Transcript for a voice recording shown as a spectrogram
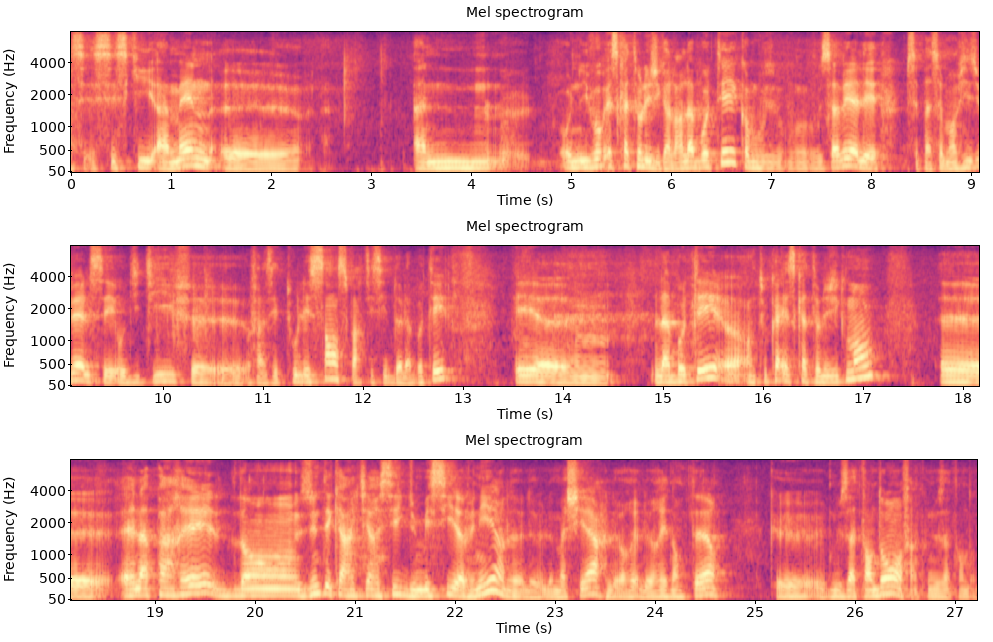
C'est ce qui amène euh, au niveau eschatologique. Alors la beauté, comme vous, savez, elle est, c'est pas seulement visuel, c'est auditif. Euh, enfin, c'est tous les sens participent de la beauté. Et euh, la beauté, en tout cas eschatologiquement, elle apparaît dans une des caractéristiques du Messie à venir, le, le, le, le Rédempteur que nous attendons, enfin que nous attendons.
